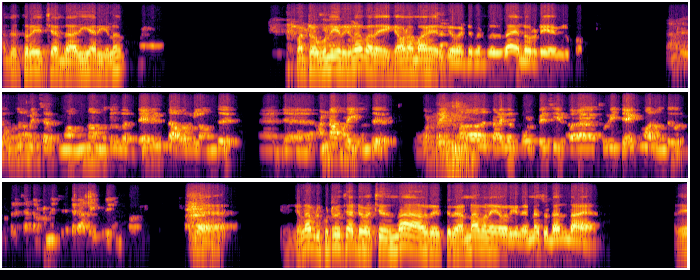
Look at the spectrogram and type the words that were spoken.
அந்த துறையைச் சேர்ந்த அதிகாரிகளும் மற்ற ஊழியர்களும் அதை கவனமாக இருக்க வேண்டும் என்பதுதான் எல்லோருடைய விருப்பம். தமிழக முதலமைச்சர் முன்னாள் முதல்வர் ஜெயலலிதா அவர்களை வந்து அண்ணாமலை வந்து ஒற்றை மதவாத தலைவர் போல் பேசியிருப்பதாக கூறி ஜெயக்குமார் வந்து ஒரு குற்றச்சாட்டை முன்னிச்சிருக்காரு அதை எப்படி? இங்கெல்லாம் அப்படி குற்றச்சாட்டு வச்சதுன்னா அவர் திரு அண்ணாமலை அவர்கள் என்ன சொன்னாருன்னா அதே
